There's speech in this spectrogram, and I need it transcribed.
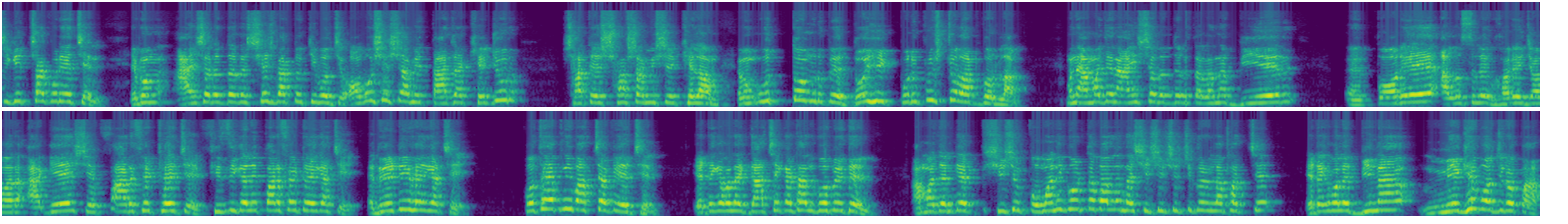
চিকিৎসা করিয়েছেন এবং আয়েশার তাদের শেষ বাক্য কি বলছে? অবশেষে আমি তাজা খেজুর সাথে শশা মিশে খেলাম এবং উত্তম রূপে দৈহিক পরিপুষ্ট লাভ করলাম। মানে আমাদের আয়েশার তালানা বিয়ের পরে আলোচলে ঘরে যাওয়ার আগে সে পারফেক্ট হয়েছে ফিজিক্যালি পারফেক্ট হয়ে গেছে রেডি হয়ে গেছে। কোথায় আপনি বাচ্চা পেয়েছেন? এটাকে বলে গাছে কাঁঠাল গোপে তেল। আমাদেরকে শিশু প্রমাণই করতে পারল না, শিশু শিশু করে লাফাচ্ছে। এটাকে বলে বিনা মেঘে বজ্রপাত।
